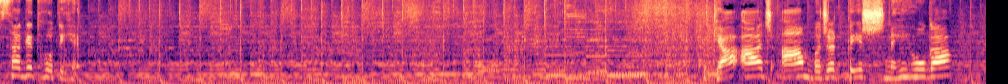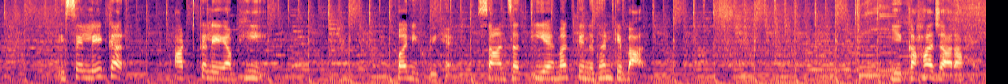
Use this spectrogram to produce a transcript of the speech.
स्थगित होती है। क्या आज आम बजट पेश नहीं होगा? इसे लेकर अटकलें अभी। बनी हुई है। सांसद ई अहमद के निधन के बाद ये कहा जा रहा है।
